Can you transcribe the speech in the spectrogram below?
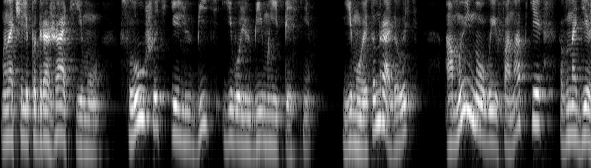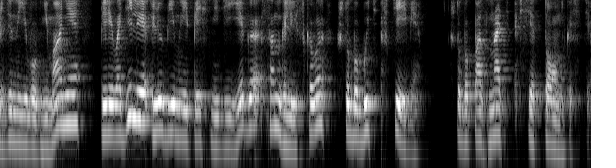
Мы начали подражать ему, слушать и любить его любимые песни. Ему это нравилось, а мы, новые фанатки, в надежде на его внимание, переводили любимые песни Диего с английского, чтобы быть в теме, чтобы познать все тонкости.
